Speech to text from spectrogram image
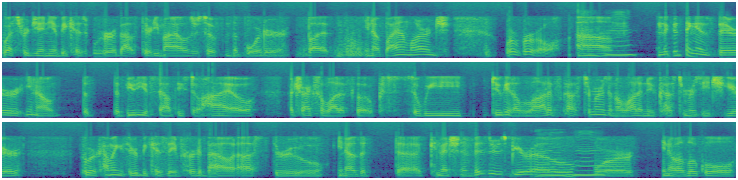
West Virginia, because we're about 30 miles or so from the border. But, you know, by and large, we're rural. Um, and the good thing is there, you know, the, the beauty of Southeast Ohio attracts a lot of folks. So we do get a lot of customers and a lot of new customers each year who are coming through because they've heard about us through, you know, the, the Convention and Visitors Bureau mm-hmm. or, you know, a local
